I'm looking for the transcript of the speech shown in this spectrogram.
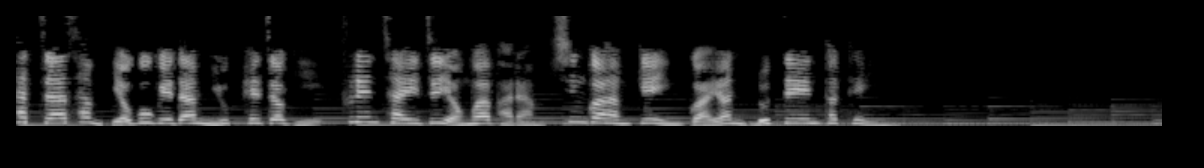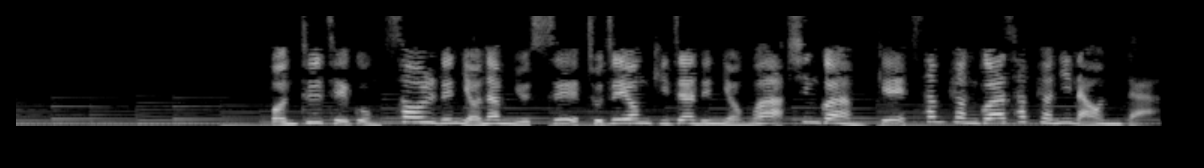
타짜 3 여고괴담 6 해적이 프랜차이즈 영화 바람 신과 함께 인과연 롯데엔터테인 원트 제공 서울는 연합뉴스 조재영 기자는 영화 신과 함께 3편과 4편이 나온다.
